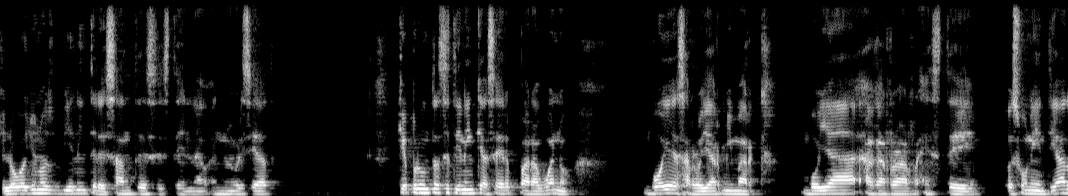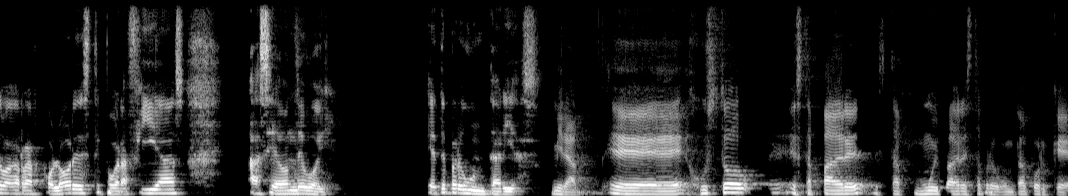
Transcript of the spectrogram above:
luego hay unos bien interesantes este, en, la, en la universidad, ¿qué preguntas se tienen que hacer para, bueno, voy a desarrollar mi marca? Voy a agarrar este pues una identidad, voy a agarrar colores, tipografías, ¿hacia dónde voy? ¿Qué te preguntarías? Mira, eh, justo está padre, está muy padre esta pregunta porque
